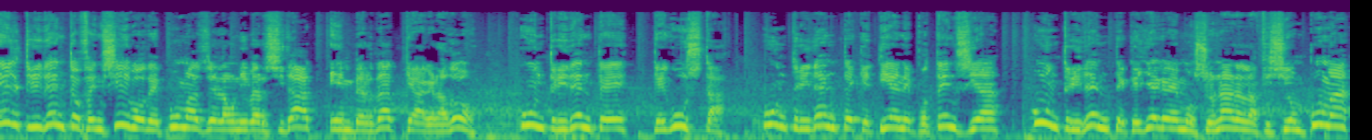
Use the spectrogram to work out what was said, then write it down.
El tridente ofensivo de Pumas de la universidad en verdad que agradó. Un tridente que gusta, un tridente que tiene potencia, un tridente que llega a emocionar a la afición Puma,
